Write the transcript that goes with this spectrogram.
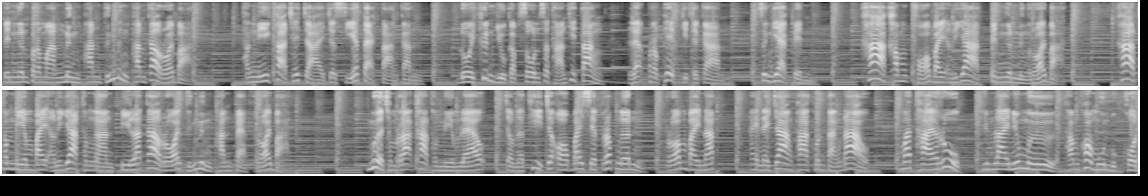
เป็นเงินประมาณ 1,000 ถึง 1,900 บาท ทั้งนี้ค่าใช้จ่ายจะเสียแตกต่างกัน โดยขึ้นอยู่กับโซนสถานที่ตั้ง และประเภทกิจการ ซึ่งแยกเป็น ค่าคำขอใบอนุญาตเป็นเงิน 100 บาท ค่าธรรมเนียมใบอนุญาตทำงานปีละ 900 ถึง 1,800 บาท เมื่อชำระค่าธรรมเนียมแล้ว เจ้าหน้าที่จะออกใบเสร็จรับเงิน พร้อมใบนัด ให้ในายจ้างพาคนต่างด้าว มาถ่ายรูป พิมพ์ลายนิ้วมือทำข้อมูลบุคคล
